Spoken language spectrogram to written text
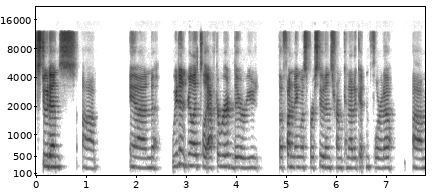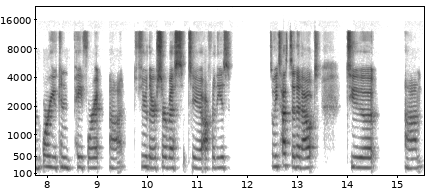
students. Uh, and we didn't realize till afterward, they were, the funding was for students from Connecticut and Florida um, or you can pay for it uh, through their service to offer these. So we tested it out to um,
